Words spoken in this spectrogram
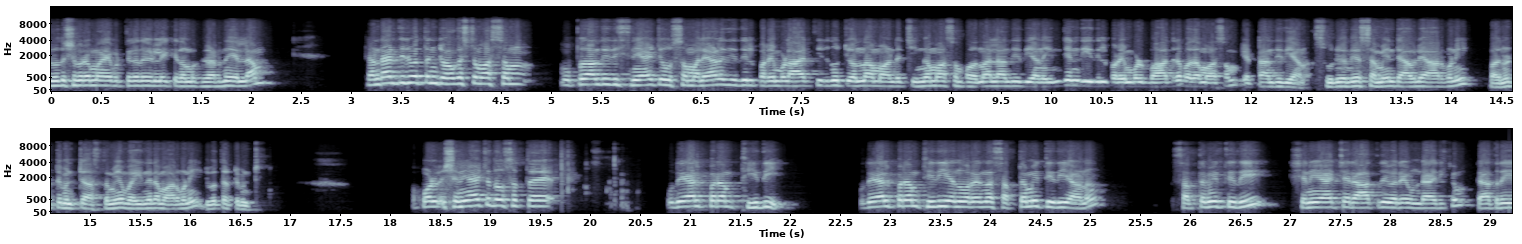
ജ്യോതിഷപരമായ പ്രത്യേകതകളിലേക്ക് നമുക്ക് കടന്നു ചെല്ലാം. രണ്ടായിരത്തി ഇരുപത്തി അഞ്ച് ഓഗസ്റ്റ് മാസം മുപ്പതാം തീയതി ശനിയാഴ്ച ദിവസം മലയാള രീതിയിൽ പറയുമ്പോൾ ആയിരത്തി ഇരുന്നൂറ്റി ഒന്നാം ആണ്ട് ചിങ്ങമാസം പതിനാലാം തീയതിയാണ് ഇന്ത്യൻ രീതിയിൽ പറയുമ്പോൾ ഭാദ്രപദ മാസം എട്ടാം തീയതിയാണ്. സൂര്യോദയ സമയം രാവിലെ ആറ് മണി പതിനെട്ട് മിനിറ്റ് അസ്തമയം വൈകുന്നേരം ആറ് മണി ഇരുപത്തെട്ട് മിനിറ്റ്. അപ്പോൾ ശനിയാഴ്ച ദിവസത്തെ ഉദയാൽപരം തിഥി ഉദയാൽപരം തിഥി എന്ന് പറയുന്ന സപ്തമി തിഥിയാണ്. സപ്തമി തിഥി ശനിയാഴ്ച രാത്രി വരെ ഉണ്ടായിരിക്കും. രാത്രി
